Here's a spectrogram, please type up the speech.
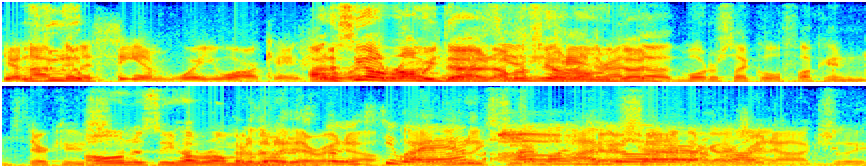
You're not gonna dude's see him where you are, Kane. I wanna see how Rami died. I wanna it. see how Okay, Rami died. at the motorcycle fucking staircase. I want to see how Rami died. They're literally there died. right Oh, now. I I am? literally see oh, I'm them. on I have a your shot on that guy right now, actually.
